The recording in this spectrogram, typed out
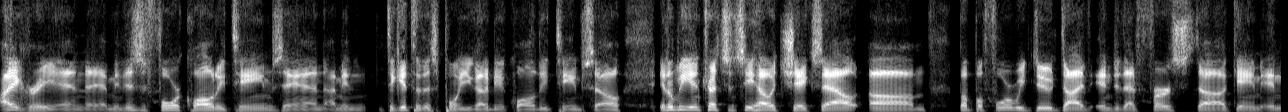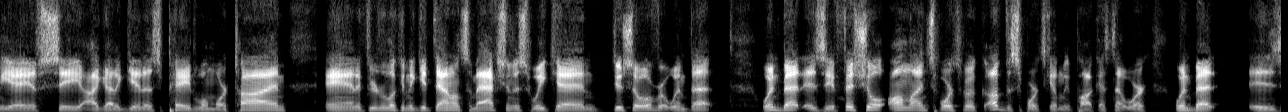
I agree. And I mean, this is four quality teams. And I mean, to get to this point, you got to be a quality team. So it'll be interesting to see how it shakes out. Um, but before we do dive into that first uh, game in the AFC, I got to get us paid one more time. And if you're looking to get down on some action this weekend, do so over at WynnBET. WynnBET is the official online sportsbook of the Sports Gambling Podcast Network. WynnBET is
